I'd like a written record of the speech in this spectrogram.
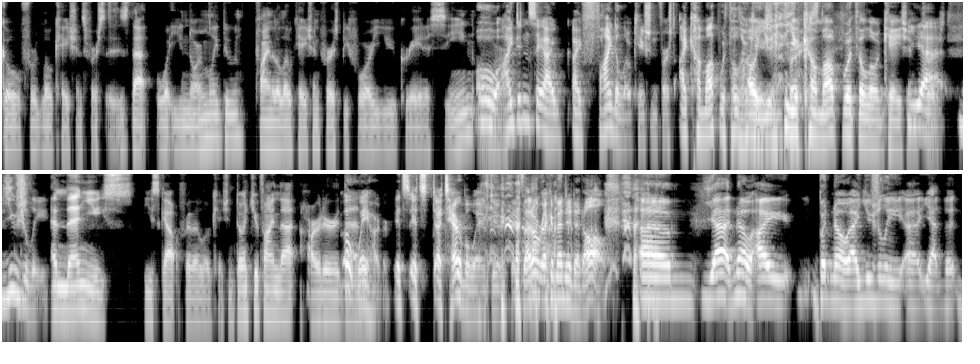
go for locations first. Is that what you normally do? Find a location first before you create a scene? Oh, or- I didn't say I I find a location first. I come up with the location. Oh, you you come up with the location Yeah, first. usually. And then you s- you scout for the location. Don't you find that harder Oh, way harder. It's it's a terrible way of doing things. I don't recommend it at all. um yeah no i but no i usually uh yeah the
